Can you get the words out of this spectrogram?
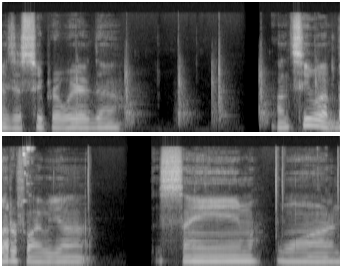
Noise is super weird though. Let's see what butterfly we got. Same one.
